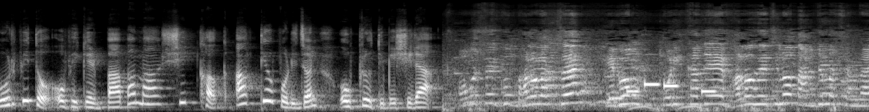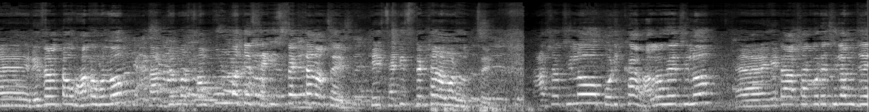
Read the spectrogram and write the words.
গর্বিত অভিকের বাবা মা শিক্ষক আত্মীয় পরিজন ও প্রতিবেশীরা। অবশ্যই খুব ভালো লাগছে এবং পরীক্ষা যে ভালো হয়েছিল, তার জন্য রেজাল্টটাও ভালো হলো। তার জন্য সম্পূর্ণ যে স্যাটিসফ্যাকশন আছে, সেই স্যাটিসফ্যাকশন আমার হচ্ছে। আশা ছিল পরীক্ষা ভালো হয়েছিল। এটা আশা করেছিলাম যে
